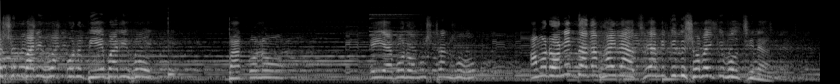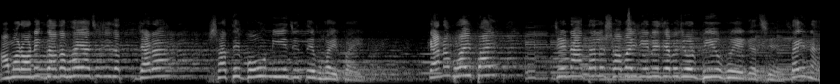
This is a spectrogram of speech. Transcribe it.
অন্নপ্রাশন বাড়ি হোক, কোনো বিয়ে বাড়ি হোক, বা কোনো এই এমন অনুষ্ঠান হোক, আমার অনেক দাদা ভাইরা আছে, আমি কিন্তু সবাইকে বলছি না। আমার অনেক দাদা ভাই আছে যারা সাথে বউ নিয়ে যেতে ভয় পায়। কেন ভয় পায়? যে না, তাহলে সবাই জেনে যাবে যে ওর বিয়ে হয়ে গেছে, তাই না?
